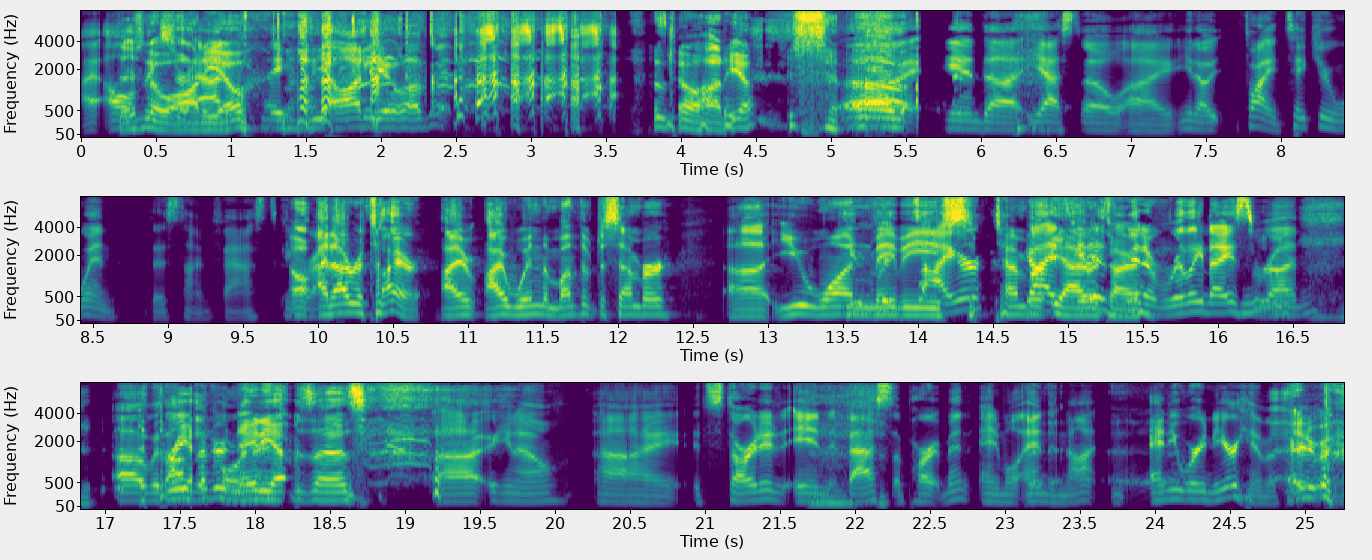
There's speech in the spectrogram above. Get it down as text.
I, I'll There's no sure audio. The audio of it. There's no audio. Uh, um, and uh, yeah, so uh, you know, fine. Take your win this time fast. Congrats. Oh, and I retire. I, I win the month of December. Uh, you won You maybe retire? September. Guys, yeah, I it has been a really nice run. Uh, with 380 episodes. uh, you know, uh, it started in Fast's apartment and will end not anywhere near him. Apparently,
